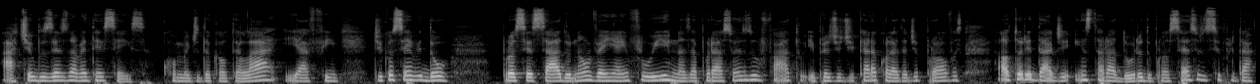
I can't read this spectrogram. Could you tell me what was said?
Artigo 296. Com medida cautelar e a fim de que o servidor processado não venha a influir nas apurações do fato e prejudicar a coleta de provas, a autoridade instauradora do processo disciplinar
